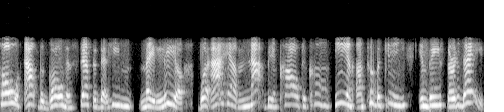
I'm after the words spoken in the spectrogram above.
hold out the golden scepter that he may live. But I have not been called to come in unto the king in these 30 days.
